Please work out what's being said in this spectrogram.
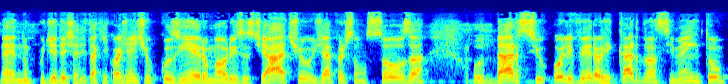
né, não podia deixar de estar aqui com a gente, o cozinheiro Maurício Stiaccio, o Jefferson Souza, o Dárcio Oliveira, o Ricardo Nascimento,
